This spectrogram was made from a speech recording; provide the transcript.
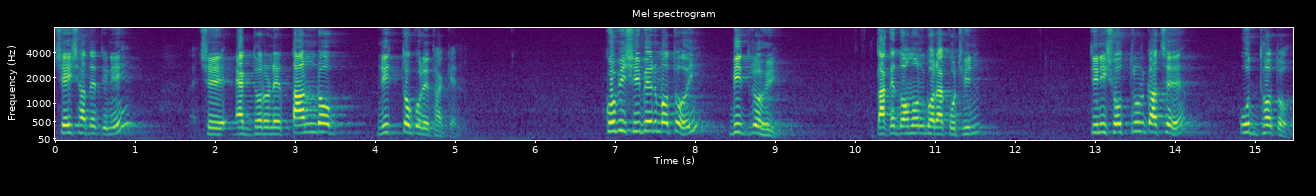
সেই সাথে তিনি সে এক ধরনের তাণ্ডব নৃত্য করে থাকেন। কবি শিবের মতোই বিদ্রোহী। তাকে দমন করা কঠিন। তিনি শত্রুর কাছে উদ্ধত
